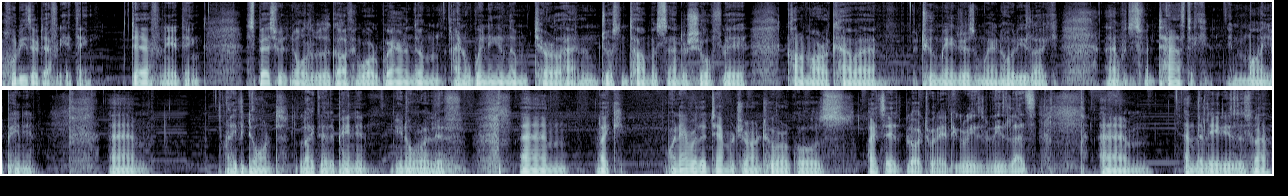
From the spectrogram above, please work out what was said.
hoodies are definitely a thing. Definitely a thing. Especially with notable the golfing world wearing them and winning in them. Tyrrell Hatton, Justin Thomas, Xander Schauffele, Collin Morikawa, two majors and wearing hoodies, like, uh, which is fantastic, in my opinion. Um, and if you don't like that opinion, you know where I live. Um, like whenever the temperature on tour goes, I'd say it's below 20 degrees for these lads, um, and the ladies as well.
